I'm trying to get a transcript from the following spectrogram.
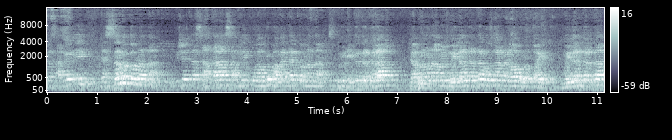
तर की या सर्व तरुणांना विशेषतः सातारा सांगली कोल्हापूर भागातल्या तरुणांना तुम्ही एकत्र करा. ज्याप्रमाणे आम्ही महिलांकरता रोजगार मिळावा भरवतो आहे. महिलांकरता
